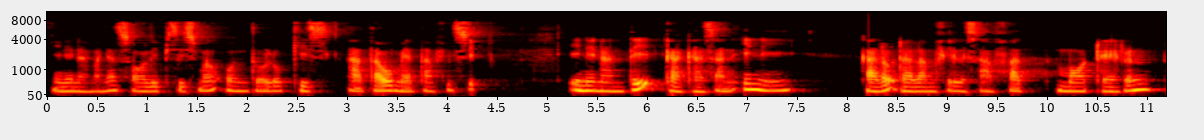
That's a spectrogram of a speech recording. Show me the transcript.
Ini namanya solipsisme ontologis atau metafisik. Ini nanti gagasan ini kalau dalam filsafat modern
